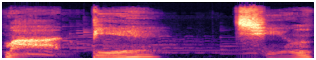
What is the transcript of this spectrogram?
满别情。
